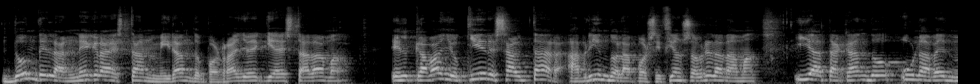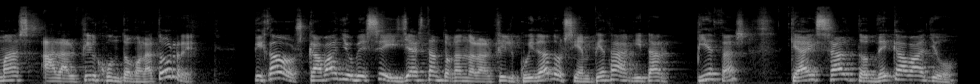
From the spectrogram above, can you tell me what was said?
donde las negras están mirando por rayo X a esta dama el caballo quiere saltar abriendo la posición sobre la dama y atacando una vez más al alfil junto con la torre. Fijaos, caballo B6 ya están tocando al alfil. Cuidado si empieza a quitar piezas, que hay saltos de caballo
